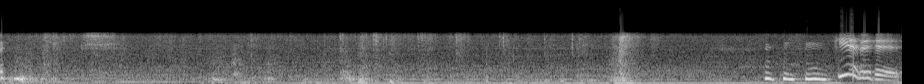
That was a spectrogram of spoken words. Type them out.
Get it!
